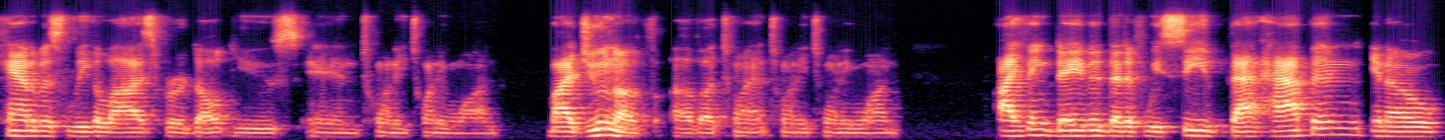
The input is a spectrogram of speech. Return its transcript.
cannabis legalized for adult use in 2021 by June of, of uh, 2021. I think, David, that if we see that happen, you know,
